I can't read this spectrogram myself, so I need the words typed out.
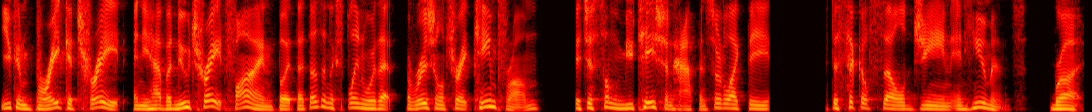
you can break a trait and you have a new trait, fine, but that doesn't explain where that original trait came from. It's just some mutation happened, sort of like the the sickle cell gene in humans. right.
